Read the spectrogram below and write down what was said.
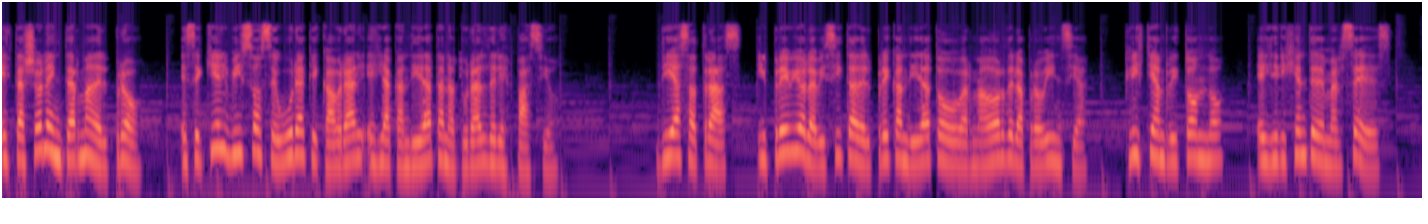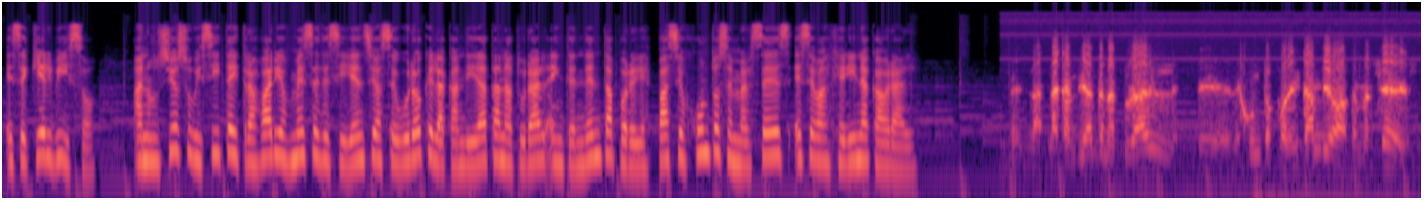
Estalló la interna del PRO. Ezequiel Viso asegura que Cabral es la candidata natural del espacio. Días atrás, y previo a la visita del precandidato a gobernador de la provincia, Cristian Ritondo, el dirigente de Mercedes, Ezequiel Viso, anunció su visita y tras varios meses de silencio aseguró que la candidata natural e intendenta por el espacio Juntos en Mercedes es Evangelina Cabral. La, candidata natural de, Juntos por el Cambio acá Mercedes.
